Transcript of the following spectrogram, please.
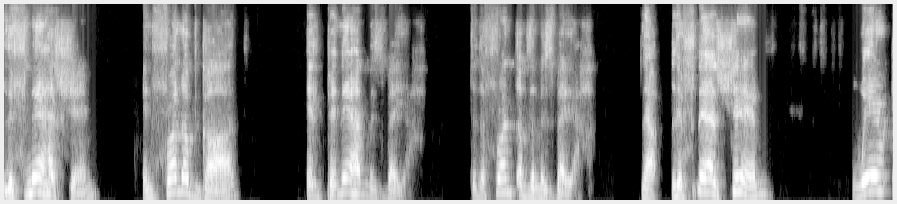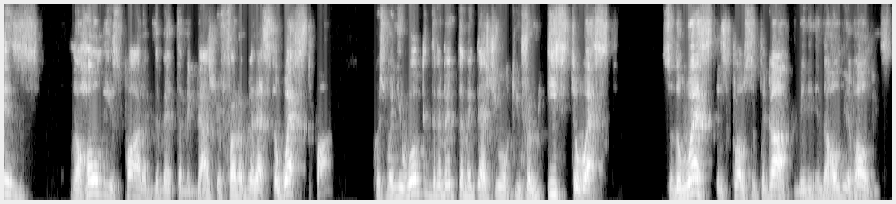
Lifnei Hashem, in front of God, El Peneh HaMizbeach, to the front of the Mizbeach. Now, Lifnei Hashem, where is the holiest part of the Bet HaMikdash? In front of God, that's the west part. Because when you walk into the Bet HaMikdash, you're walking from east to west. So the west is closer to God, meaning in the Holy of Holies.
